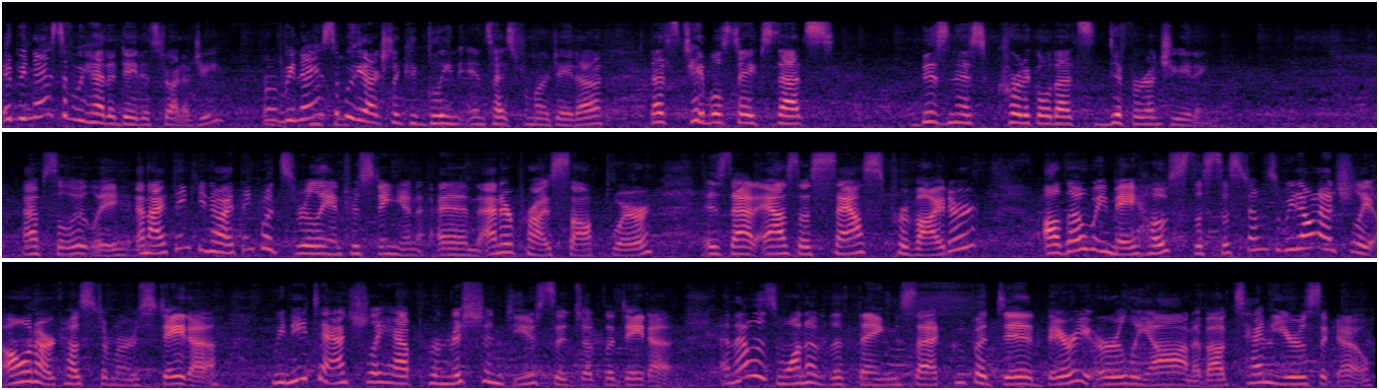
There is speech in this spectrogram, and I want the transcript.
it'd be nice if we had a data strategy, it'd be nice if we actually could glean insights from our data. That's table stakes, that's business critical, that's differentiating. Absolutely, and I think, you know, I think what's really interesting in, in, enterprise software is that as a SaaS provider, although we may host the systems, we don't actually own our customers' data. We need to actually have permissioned usage of the data. And that was one of the things that Coupa did very early on, about 10 years ago,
